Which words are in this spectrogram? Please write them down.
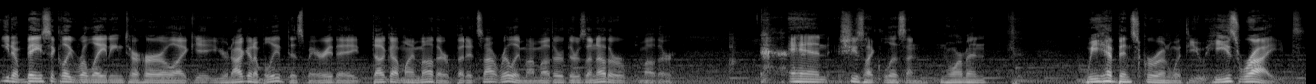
you know basically relating to her like you're not going to believe this mary they dug up my mother but it's not really my mother there's another mother and she's like listen norman we have been screwing with you. He's right.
